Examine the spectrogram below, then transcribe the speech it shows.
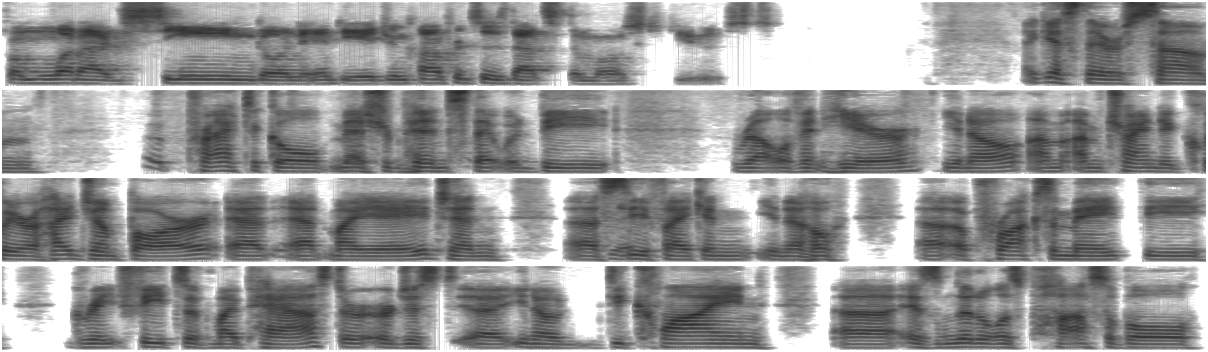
from what I've seen going to anti-aging conferences, that's the most used. I guess there's some practical measurements that would be relevant here. You know, I'm I'm trying to clear a high jump bar at at my age and uh, yeah. see if I can you know uh, approximate the great feats of my past or, or just uh, you know decline uh, as little as possible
